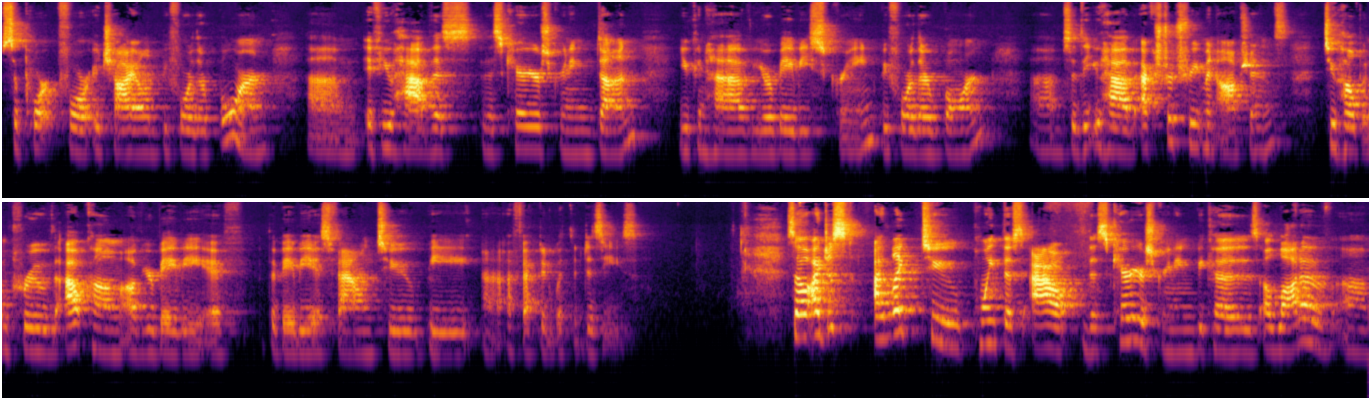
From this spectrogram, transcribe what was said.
support for a child before they're born. Um, if you have this, this carrier screening done, you can have your baby screened before they're born um, so that you have extra treatment options to help improve the outcome of your baby if the baby is found to be uh, affected with the disease. So I just I like to point this out, this carrier screening, because a lot of um,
